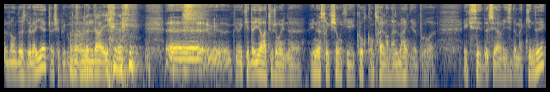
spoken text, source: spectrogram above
vendeuse de layette, je ne sais plus comment elle s'appelle, qui d'ailleurs a toujours une, une, instruction qui court contre elle en Allemagne pour excès de services de McKinsey,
